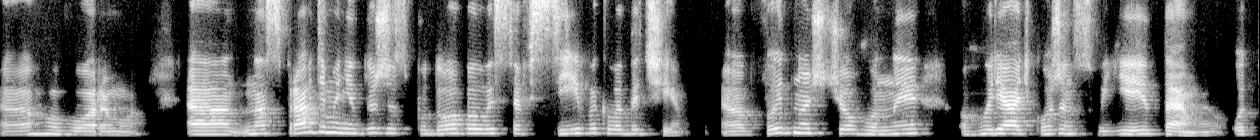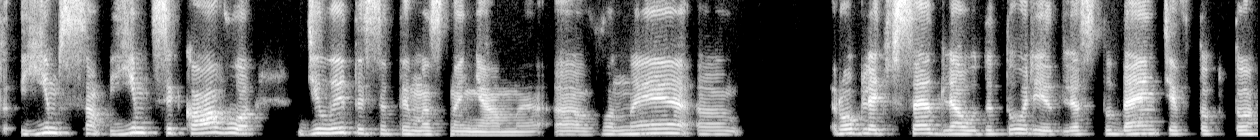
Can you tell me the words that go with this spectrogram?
е, говоримо. Е, насправді мені дуже сподобалися всі викладачі. Е, видно, що вони горять кожен своєю темою. От їм сам їм цікаво ділитися тими знаннями. Е, вони е, роблять все для аудиторії, для студентів. Тобто,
